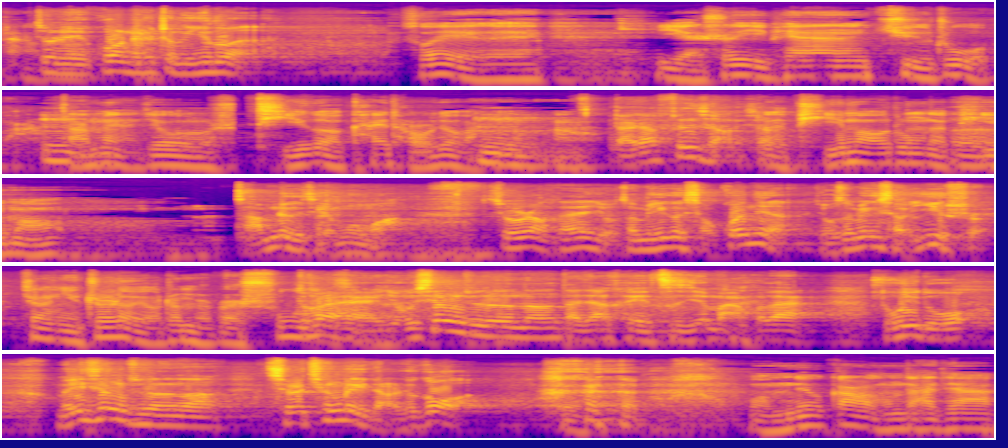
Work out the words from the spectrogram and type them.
差不多。就这光这个正义论。所以也是一篇巨著吧，咱们也就提个开头就完了、嗯啊。大家分享一对，下。皮毛中的皮毛。咱们这个节目嘛，就是让大家有这么一个小观念，有这么一个小意识。就是你知道有这么本书对，有兴趣的呢，大家可以自己买回来读一读；没兴趣的呢，其实听这一点就够了。我们就告诉大家，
